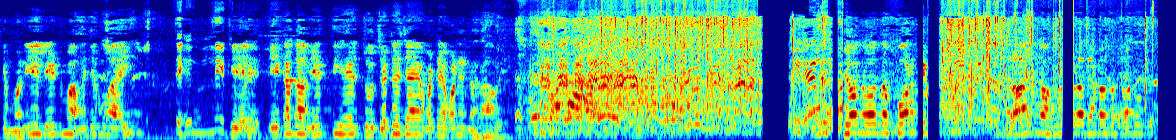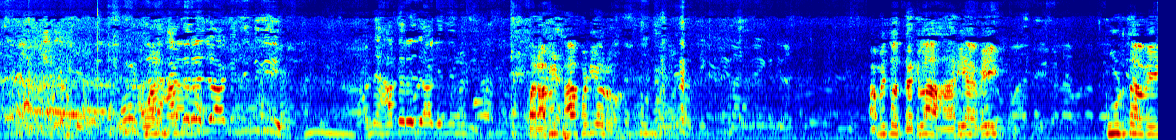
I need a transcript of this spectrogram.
कि मनीय लेट में हजम आई कि एकादा व्यक्ति है जो जटे जाए वटे वने नरावे क्यों तो के तो पर हमें ठा पड़ियो रो। हमें तो दगला हारिया वे कूड़ता वे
